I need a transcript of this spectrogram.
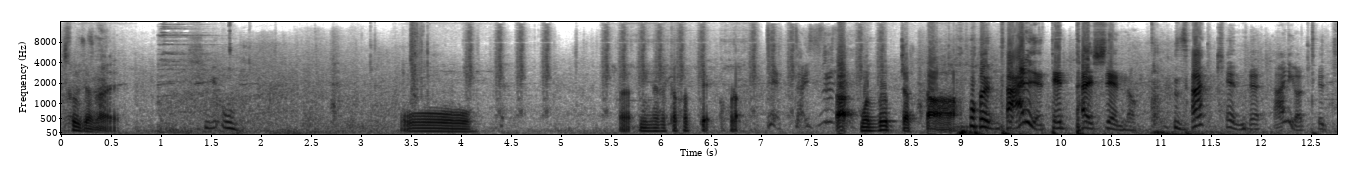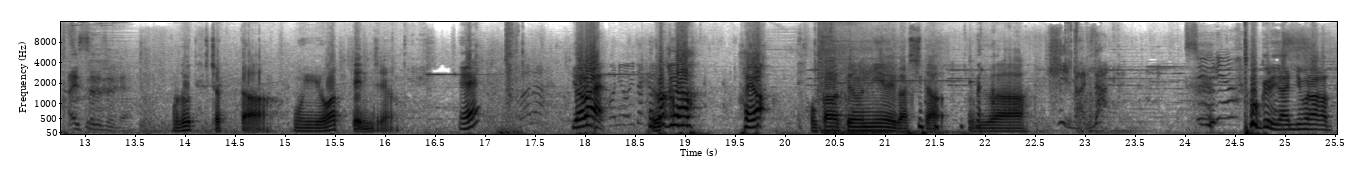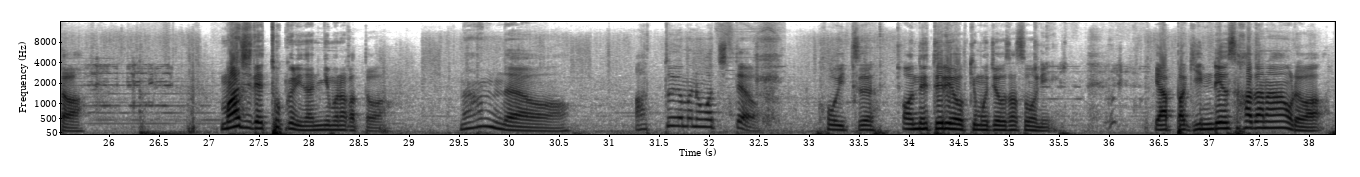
そうじゃない。おおー。あ、みんな戦って、ほら。あ、戻っちゃった。おい誰で撤退してんの？ふざけんなよ。何が撤退するぜ。戻っちゃった。もう弱ってんじゃん。え？やばい。捕獲が？早っ。捕獲の匂いがした。うわ。特に何にもなかったわ。マジで特に何にもなかったわ。なんだよ。あっという間に終わっちったよ。こいつ。あ寝てるよ。気持ちよさそうにやっぱ銀レウス派だな俺は。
